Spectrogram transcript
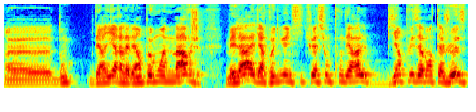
donc, Derrière, elle avait un peu moins de marge, mais là, elle est revenue à une situation pondérale bien plus avantageuse.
